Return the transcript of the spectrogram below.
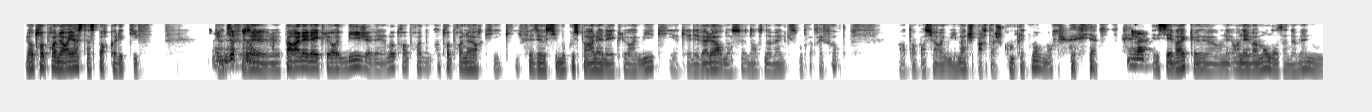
l'entrepreneuriat, c'est un sport collectif. Hein, Exactement. faisais le parallèle avec le rugby. J'avais un autre entrepreneur qui, qui faisait aussi beaucoup ce parallèle avec le rugby, qui, qui a des valeurs dans ce, dans ce domaine qui sont très très fortes. En tant qu'ancien rugbyman, je partage complètement. Donc, Ouais. et c'est vrai qu'on est, on est vraiment dans un domaine où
